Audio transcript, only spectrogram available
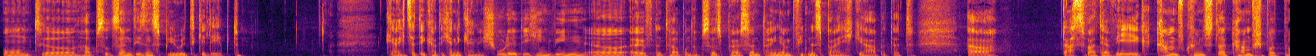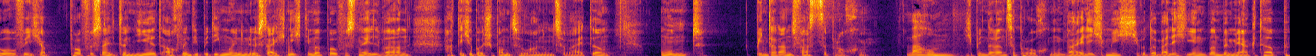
und äh, habe sozusagen diesen Spirit gelebt. Gleichzeitig hatte ich eine kleine Schule, die ich in Wien äh, eröffnet habe und habe so als Personal Trainer im Fitnessbereich gearbeitet. Äh, das war der Weg, Kampfkünstler, Kampfsportprofi. Ich habe professionell trainiert, auch wenn die Bedingungen in Österreich nicht immer professionell waren, hatte ich aber Sponsoren und so weiter und bin daran fast zerbrochen. Warum? Ich bin daran zerbrochen, weil ich mich oder weil ich irgendwann bemerkt habe,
